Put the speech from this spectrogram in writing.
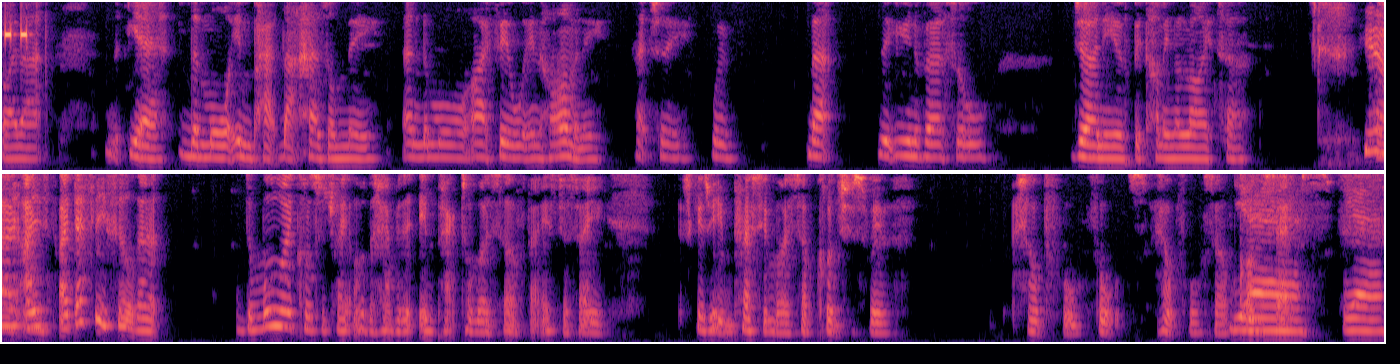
by that, yeah, the more impact that has on me and the more I feel in harmony actually with that the universal journey of becoming a lighter. Yeah, I, person. I, I definitely feel that the more I concentrate on having an impact on myself, that is to say, excuse me, impressing my subconscious with helpful thoughts, helpful self Yeah. concepts, Yeah,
